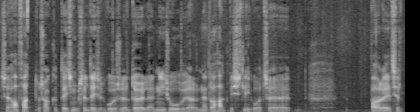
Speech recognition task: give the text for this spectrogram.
see ahvatlus hakata esimesel-teisel kursusel tööle on nii suur ja need rahad, mis liiguvad see paralleelselt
